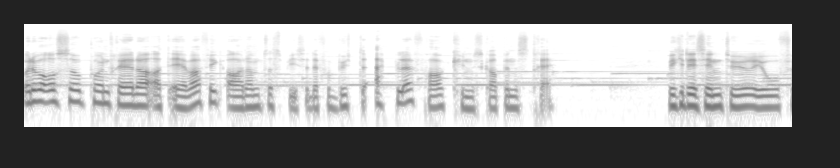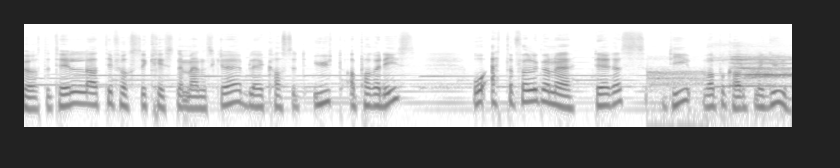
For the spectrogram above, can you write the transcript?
og det var også på en fredag at Eva fikk Adam til å spise det forbudte eplet fra kunnskapens tre. Hvilket i sin tur jo førte til at de første kristne menneskene ble kastet ut av paradis, og etterfølgerne deres, de var på kant med Gud.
